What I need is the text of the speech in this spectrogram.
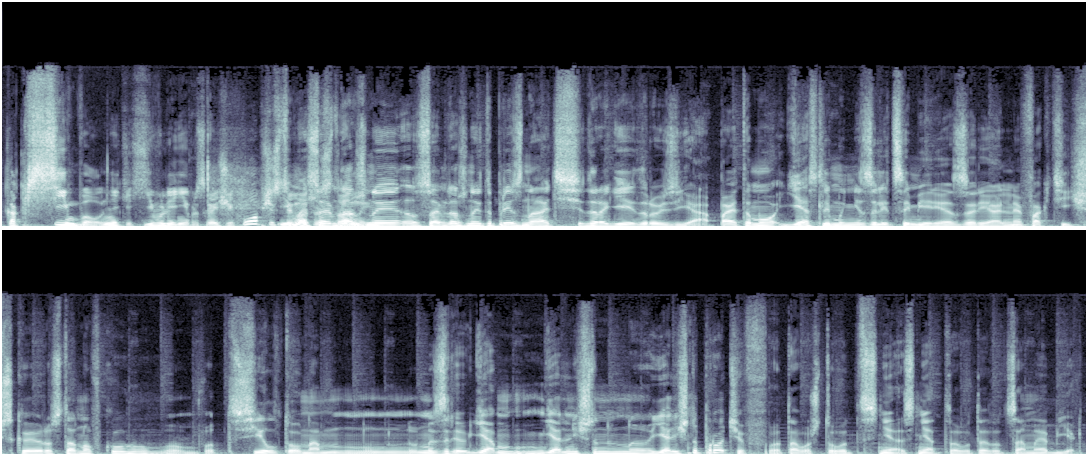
как символ неких явлений, происходящих в обществе И мы сами страны. должны, сами должны это признать, дорогие друзья. Поэтому, если мы не за лицемерие, а за реальную фактическую расстановку вот, сил, то нам... Мы, я, я, лично, я лично против того, что вот сня, снят вот этот самый объект.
